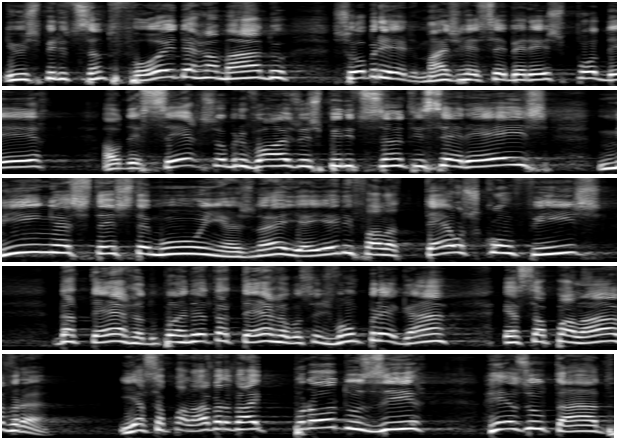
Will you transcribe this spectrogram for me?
E o Espírito Santo foi derramado sobre ele, mas recebereis poder ao descer sobre vós o Espírito Santo e sereis minhas testemunhas, né? E aí ele fala até os confins da terra, do planeta Terra, vocês vão pregar essa palavra e essa palavra vai produzir resultado.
